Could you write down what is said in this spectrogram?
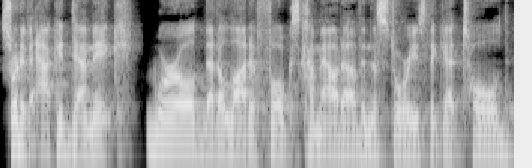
sort of academic world that a lot of folks come out of and the stories that get told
